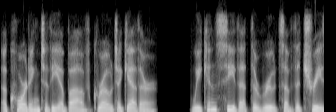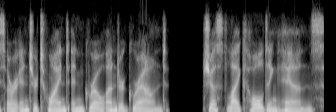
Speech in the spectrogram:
According to the above grow together, we can see that the roots of the trees are intertwined and grow underground, just like holding hands.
